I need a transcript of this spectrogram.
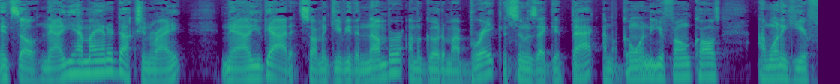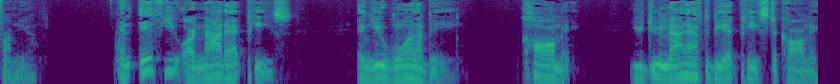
And so now you have my introduction, right? Now you've got it. So I'm going to give you the number. I'm going to go to my break. As soon as I get back, I'm going to your phone calls. I want to hear from you. And if you are not at peace and you want to be, call me. You do not have to be at peace to call me.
